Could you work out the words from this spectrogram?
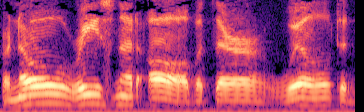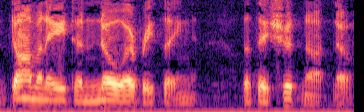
For no reason at all but their will to dominate and know everything that they should not know.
